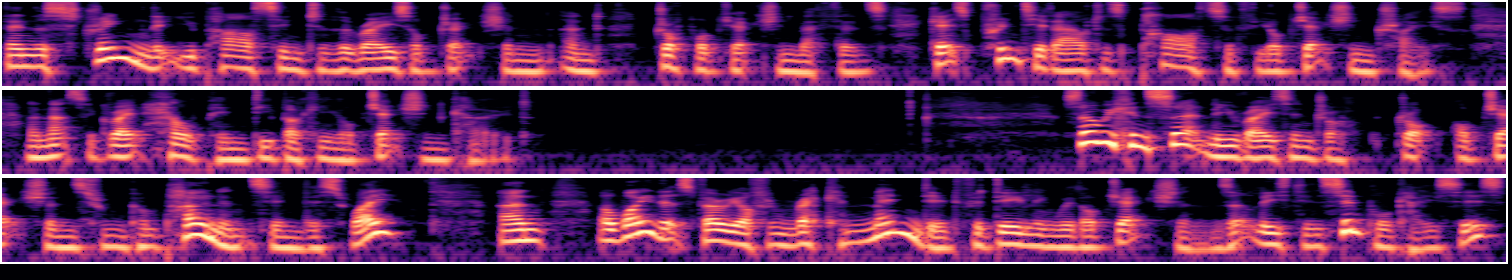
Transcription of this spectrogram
then the string that you pass into the raise objection and drop objection methods gets printed out as part of the objection trace, and that's a great help in debugging objection code. So we can certainly raise and drop, drop, objections from components in this way, and a way that's very often recommended for dealing with objections, at least in simple cases,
